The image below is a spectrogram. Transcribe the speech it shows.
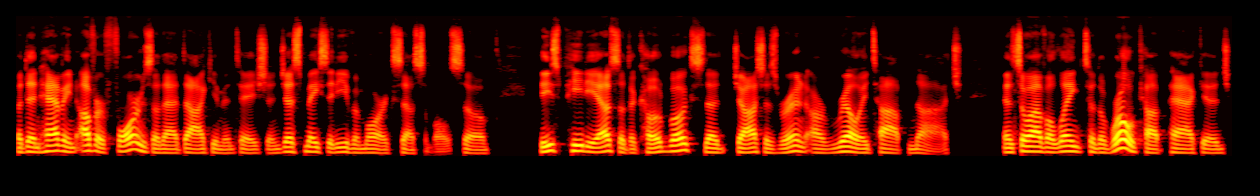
But then having other forms of that documentation just makes it even more accessible. So these PDFs of the code books that Josh has written are really top notch. And so I have a link to the World Cup package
